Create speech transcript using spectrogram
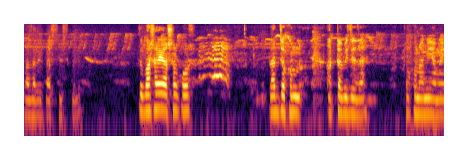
বাজারের কাজ শেষ করে। তো বাসায় আসার পর রাত যখন আটটা বেজে যায়, তখন আমি আমি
